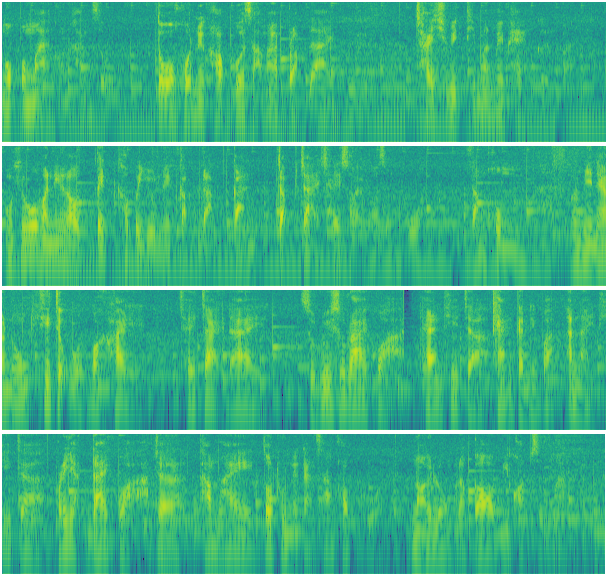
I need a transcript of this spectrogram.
งบประมาณค่อนข้างสูง ตัวคนในครอบครัวสามารถปรับได้คือใช้ชีวิตที่มันไม่แพงเกินไป ผมคิดว่าวันนี้เราติดเข้าไปอยู่ในกับดักการจับจ่ายใช้สอยพอสมควร สังคม มันมีแนวโน้มที่จะอวดว่าใครใช้จ่ายได้สุรุ่ยสุร่ายกว่า แทนที่จะแข่งกันที่ว่าอันไหนที่จะประหยัดได้กว่า จะทำให้ต้นทุนในการสร้างครอบครัว น้อยลงแล้วก็มีความสุขมากขึ้น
